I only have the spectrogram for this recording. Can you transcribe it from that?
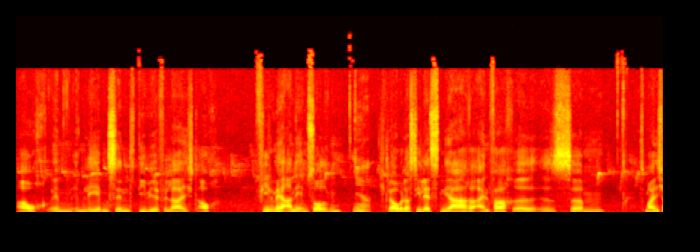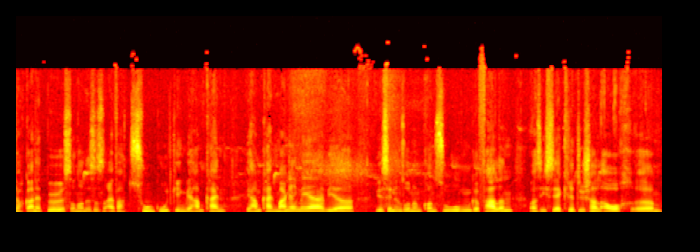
auch im, im Leben sind, die wir vielleicht auch viel mehr annehmen sollten. Ja, Ich glaube, dass die letzten Jahre einfach, äh, ist, ähm, das meine ich auch gar nicht böse, sondern es ist einfach zu gut ging. Wir haben keinen wir haben keinen Mangel mehr, wir, wir sind in so einem Konsum gefallen, was ich sehr kritisch halt auch ähm,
